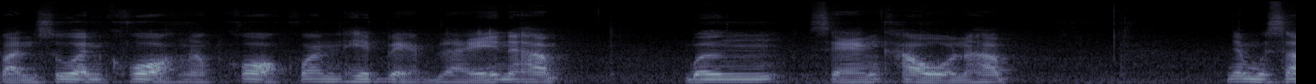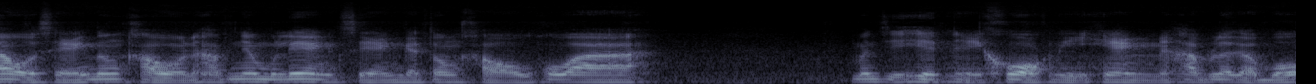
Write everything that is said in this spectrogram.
ปันส่วนคอกนะครับคอกควรเฮ็ดแบบใดนะครับ เบิงแสงเข้านะครับยามมื้อเช้าแสงต้องเข้านะครับยามมื้อแลงแสงก็ต้องเข้าเพราะว่ามันสิเฮ็ดให้คอกนี่แห้งนะครับ แล้วก็บ่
